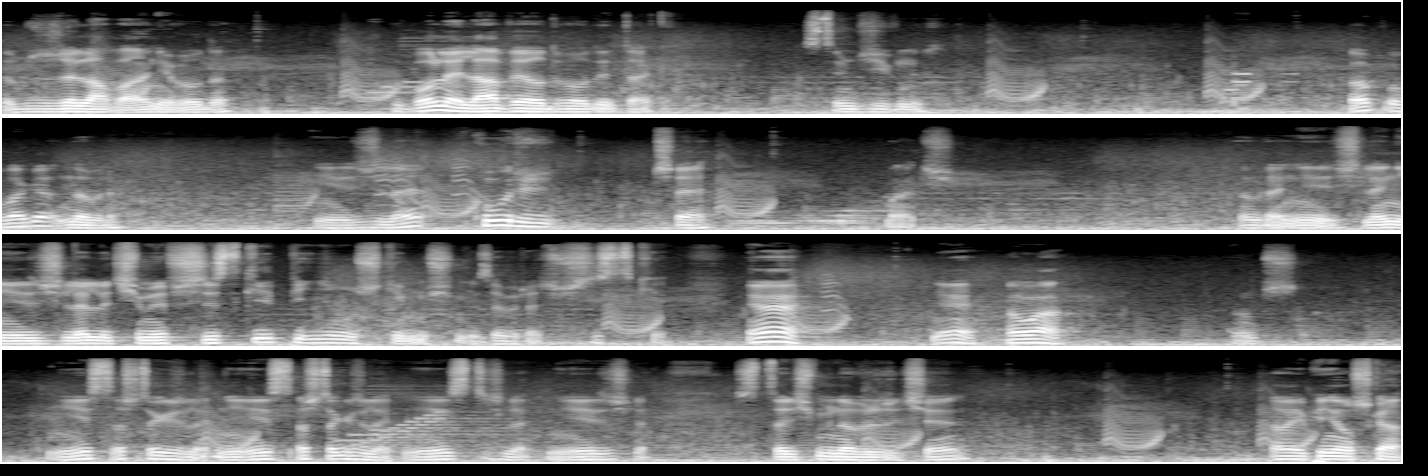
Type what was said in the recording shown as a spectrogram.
Dobrze, że lawa, a nie woda. Wolę lawę od wody, tak. Jestem dziwny. Hop, uwaga, dobra. Nie jest źle. Kurczę. Mać. Dobra, nie jest źle, nie jest źle. Lecimy wszystkie pieniążki, musimy zebrać. Wszystkie. Nie! Nie, ała. Dobrze. Nie jest aż tak źle, nie jest aż tak źle, nie jest źle, nie jest źle. Dostaliśmy nowe życie. Dawaj pieniążka.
